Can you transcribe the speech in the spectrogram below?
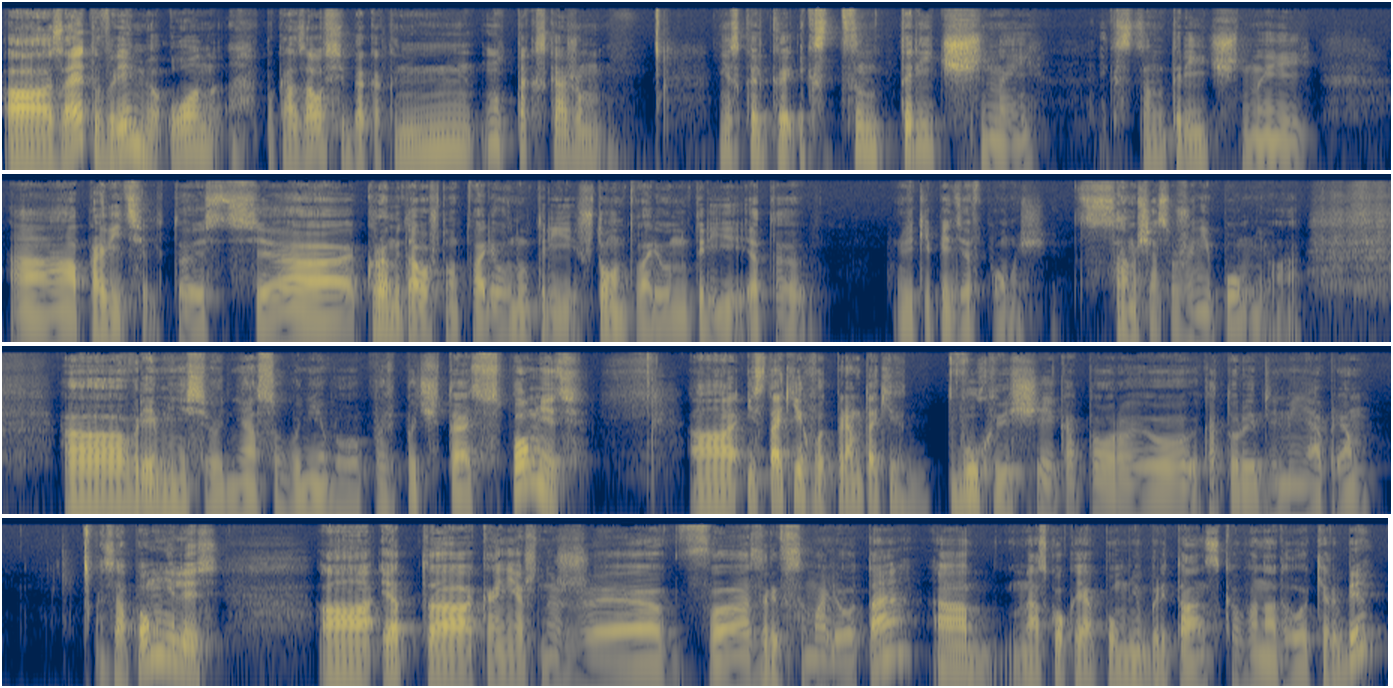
А за это время он показал себя как, ну, так скажем, несколько эксцентричный, эксцентричный а, правитель. То есть, а, кроме того, что он творил внутри, что он творил внутри, это Википедия в помощь. Сам сейчас уже не помню, а, а времени сегодня особо не было по почитать, вспомнить. Из таких вот прям таких двух вещей, которые, которые для меня прям запомнились, это, конечно же, взрыв самолета, а, насколько я помню, британского над Локерби.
